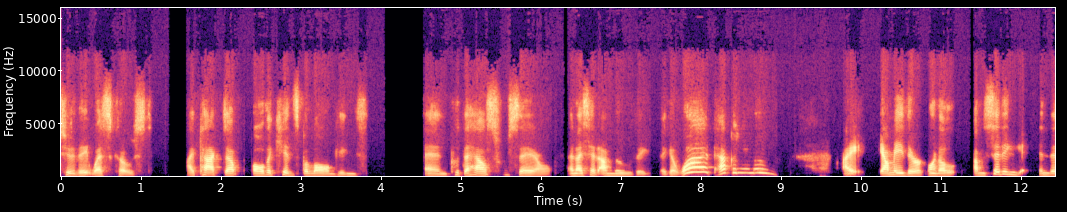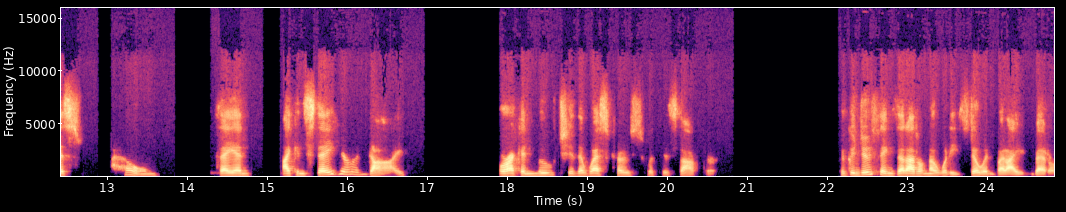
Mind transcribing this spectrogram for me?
to the West Coast. I packed up all the kids' belongings and put the house for sale. And I said, I'm moving. They go, What? How can you move? I I'm either going to I'm sitting in this home saying, I can stay here and die, or I can move to the West Coast with this doctor who can do things that I don't know what he's doing, but I better.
